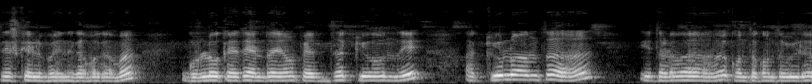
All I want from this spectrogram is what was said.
తీసుకెళ్ళిపోయింది గబగబా. గుడిలోకి అయితే ఎంటర్ అయ్యాము పెద్ద క్యూ ఉంది. ఆ క్యూలో అంతా ఈ తడవ కొంత కొంత వీడియో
